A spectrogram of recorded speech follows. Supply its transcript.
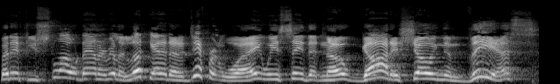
But if you slow down and really look at it in a different way, we see that no, God is showing them this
